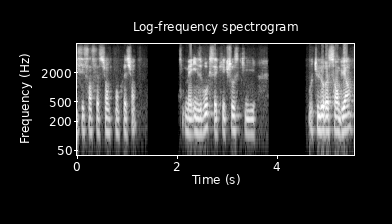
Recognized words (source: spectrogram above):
ces sensations de compression. Mais Innsbruck, c'est quelque chose où tu le ressens bien.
